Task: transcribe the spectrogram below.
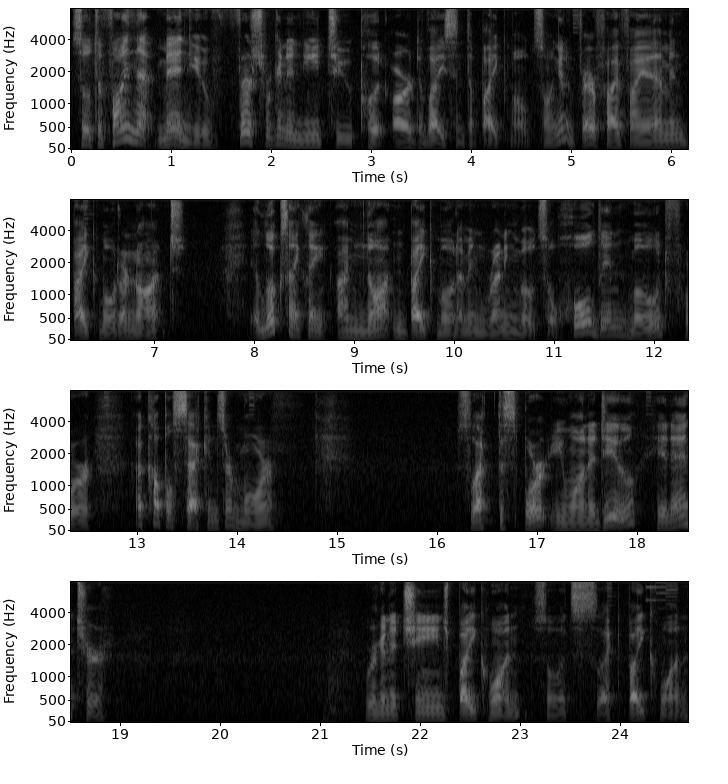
So to find that menu, first we're going to need to put our device into bike mode. So I'm going to verify if I am in bike mode or not. It looks like I'm not in bike mode, I'm in running mode. So hold in mode for a couple seconds or more. Select the sport you want to do, hit enter, we're going to change bike 1. So let's select bike 1.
